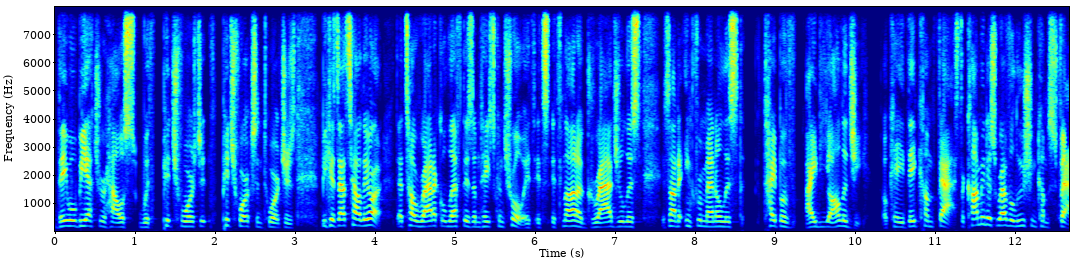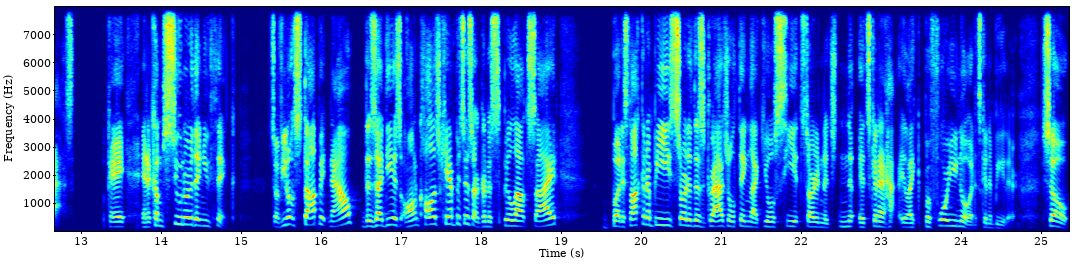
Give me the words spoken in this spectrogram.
they will be at your house with pitchforks, pitchforks and torches because that's how they are. That's how radical leftism takes control. It's it's it's not a gradualist. It's not an incrementalist type of ideology. Okay, they come fast. The communist revolution comes fast. okay? And it comes sooner than you think. So if you don't stop it now, those ideas on college campuses are going to spill outside, but it's not going to be sort of this gradual thing like you'll see it starting to it's going to ha- like before you know it it's going to be there. So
